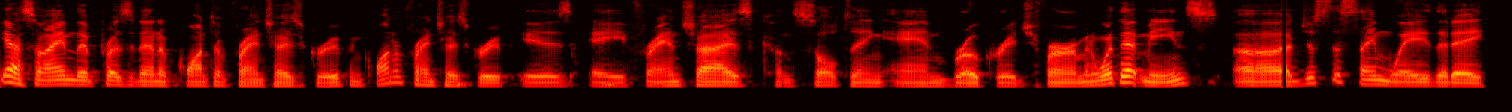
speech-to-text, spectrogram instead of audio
Yeah, so I am the president of Quantum Franchise Group, and Quantum Franchise Group is a franchise consulting and brokerage firm. And what that means, uh, just the same way that a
